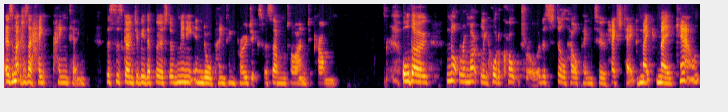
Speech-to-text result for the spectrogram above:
As much as I hate painting, this is going to be the first of many indoor painting projects for some time to come. Although not remotely horticultural, it is still helping to hashtag make May count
